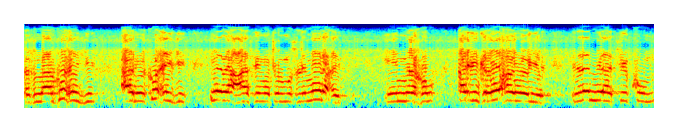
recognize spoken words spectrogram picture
cusmaan ku xiji cali ku xiji iyadaa caasimatu lmuslimiin ahayd. Inahu arrinka waxa weeye lam yaatikum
